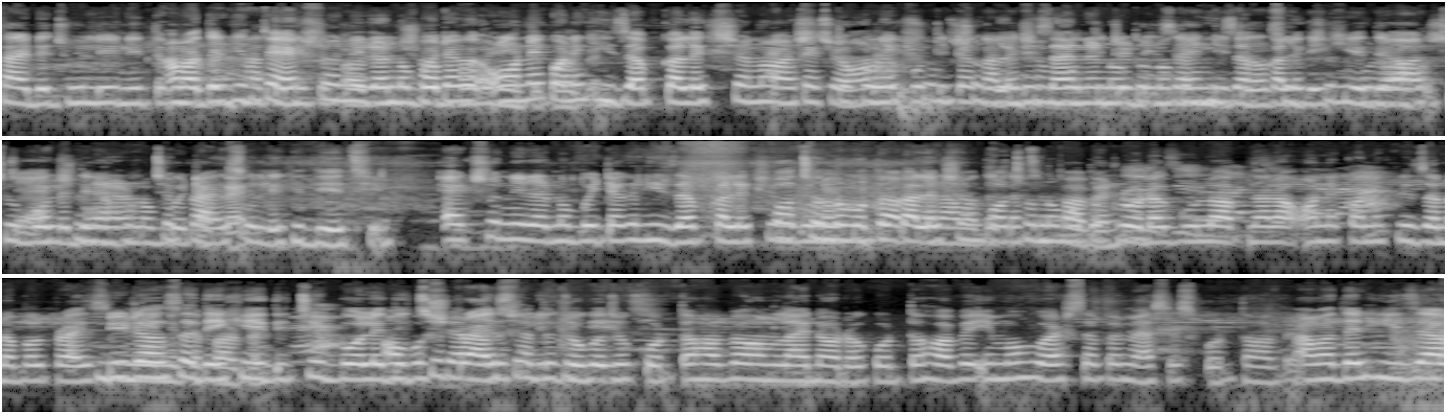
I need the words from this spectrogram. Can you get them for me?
সাইডে ঝুলিয়ে নিতে আমাদের কিন্তু একশো নিরানব্বই টাকা অনেক অনেক হিজাব কালেকশনও আসছে অনেক প্রতিটা কালেকশন ডিজাইনের নতুন ডিজাইন হিজাব কালেকশন দেওয়া হচ্ছে বলে হচ্ছে লিখে দিয়েছি। একশো নিরানব্বই টাকার হিজাব কালেকশন পছন্দ মতো কালেকশন পছন্দ মতো প্রোডাক্টগুলো আপনারা অনেক অনেক রিজনেবল প্রাইস ডিটেলসে দেখিয়ে দিচ্ছি বলে দিচ্ছি প্রাইসের সাথে যোগাযোগ করতে হবে অনলাইন অর্ডার করতে হবে ইমো হোয়াটসঅ্যাপে মেসেজ করতে হবে। আমাদের হিজাব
